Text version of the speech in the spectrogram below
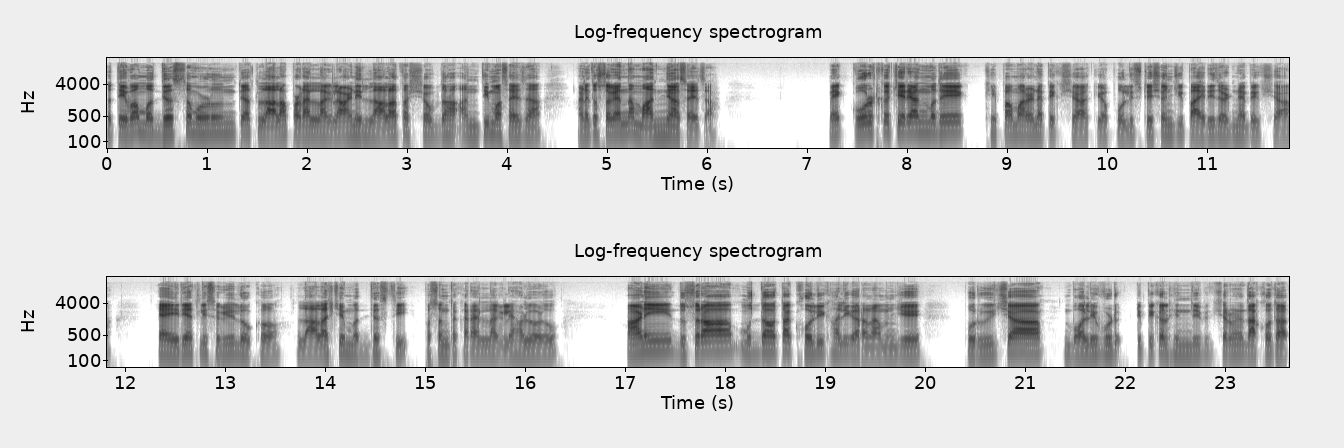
तर तेव्हा मध्यस्थ म्हणून त्यात लाला पडायला लागला आणि लालाचा शब्द हा अंतिम असायचा आणि तो सगळ्यांना मान्य असायचा. मग कोर्ट कचेऱ्यांमध्ये खेपा मारण्यापेक्षा किंवा पोलीस स्टेशनची पायरी चढण्यापेक्षा या एरियातली सगळी लोक लालाची मध्यस्थी पसंत करायला लागले हळूहळू. आणि दुसरा मुद्दा होता खोली खाली कराना म्हणजे पूर्वीच्या बॉलिवूड टिपिकल हिंदी पिक्चरमध्ये दाखवतात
